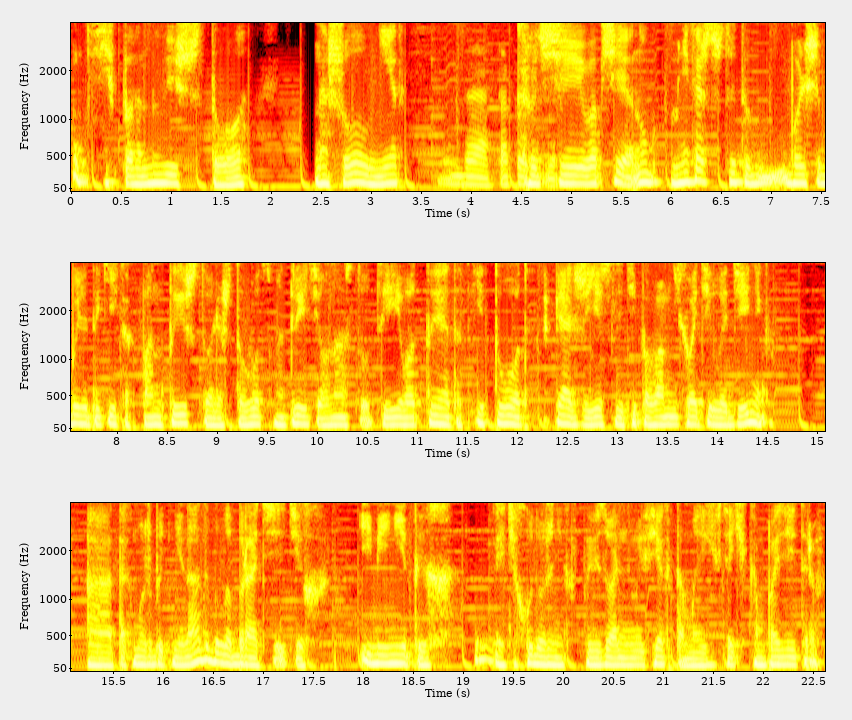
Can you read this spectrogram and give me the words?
Типа, ну и что? Нашел, нет. Да, такой Короче, себе. вообще, ну, мне кажется, что это больше были такие, как понты, что ли, что вот смотрите, у нас тут и вот этот, и тот. Опять же, если, типа, вам не хватило денег, а так, может быть, не надо было брать этих именитых этих художников по визуальным эффектам и всяких композиторов.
